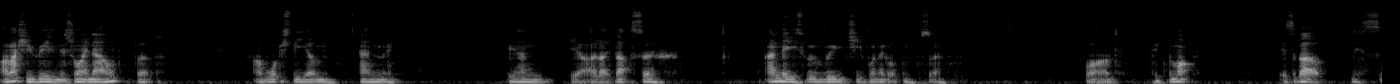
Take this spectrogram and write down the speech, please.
I'm actually reading this right now, but I've watched the um anime, and yeah, I like that. So, and these were really cheap when I got them, so thought I'd pick them up. It's about this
